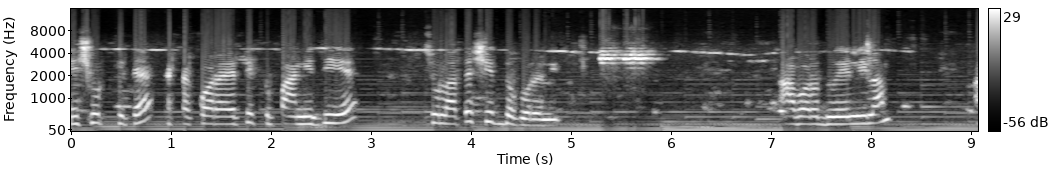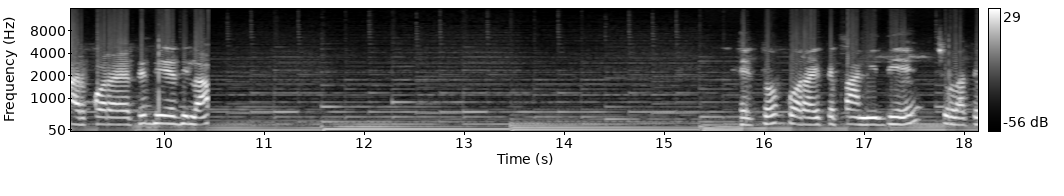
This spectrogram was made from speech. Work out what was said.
এই শুটকিতে একটা কড়াইতে একটু পানি দিয়ে চুলাতে সিদ্ধ করে নিই আবারও ধুয়ে নিলাম আর কড়াইতে দিয়ে দিলাম। এই তো কড়াইতে পানি দিয়ে চুলাতে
